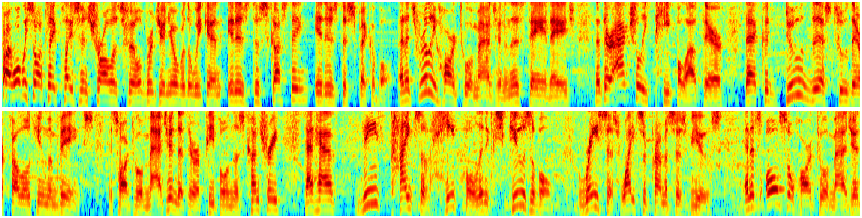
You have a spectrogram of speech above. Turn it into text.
All right, what we saw take place in Charlottesville, Virginia over the weekend, it is disgusting, it is despicable. And it's really hard to imagine in this day and age that there are actually people out there that could do this to their fellow human beings. It's hard to imagine that there are people in this country that have these types of hateful, inexcusable, racist, white supremacist views. And it's also hard to imagine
